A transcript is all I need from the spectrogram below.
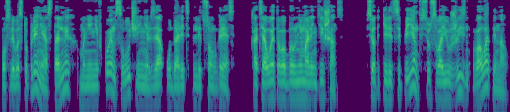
после выступления остальных, мне ни в коем случае нельзя ударить лицом в грязь, хотя у этого был немаленький шанс. все таки реципиент всю свою жизнь вала пинал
